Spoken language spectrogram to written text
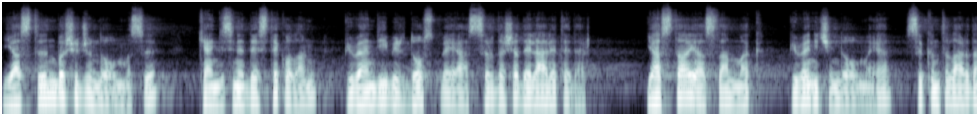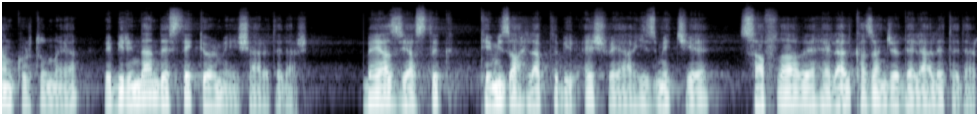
Yastığın başucunda olması, kendisine destek olan, güvendiği bir dost veya sırdaşa delalet eder. Yastığa yaslanmak, güven içinde olmaya, sıkıntılardan kurtulmaya ve birinden destek görmeye işaret eder. Beyaz yastık, temiz ahlaklı bir eş veya hizmetçiye, saflığa ve helal kazanca delalet eder.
